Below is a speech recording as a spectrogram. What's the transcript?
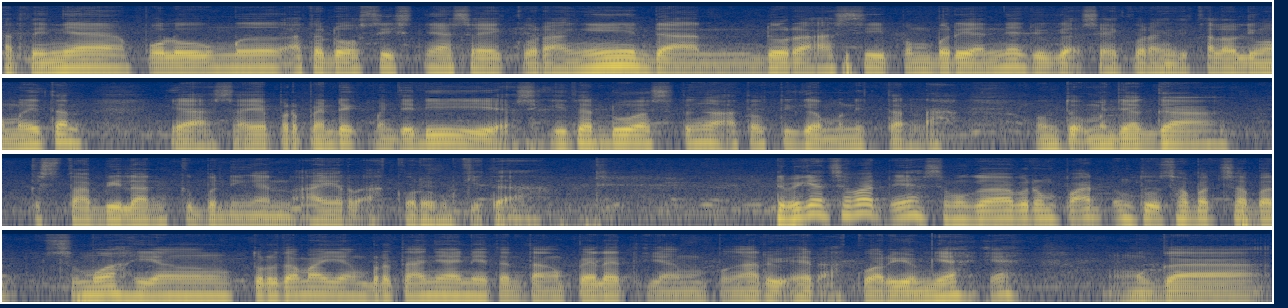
Artinya volume atau dosisnya saya kurangi dan durasi pemberiannya juga saya kurangi. Kalau 5 menitan ya saya perpendek menjadi ya sekitar dua setengah atau tiga menitan lah untuk menjaga kestabilan kebeningan air akuarium kita. Demikian sahabat ya, semoga bermanfaat untuk sahabat-sahabat semua yang terutama yang bertanya ini tentang pelet yang pengaruh air akuariumnya ya. Semoga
